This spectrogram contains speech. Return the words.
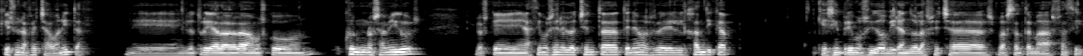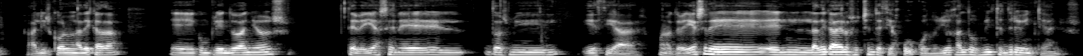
que es una fecha bonita. Eh, el otro día lo hablábamos con, unos amigos. Los que nacimos en el 80 tenemos el handicap que siempre hemos ido mirando las fechas bastante más fácil. Al ir con la década, eh, cumpliendo años, te veías en el 2000 y decías, bueno, te veías en, la década de los 80 y decías, cuando llega el 2000 tendré 20 años.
